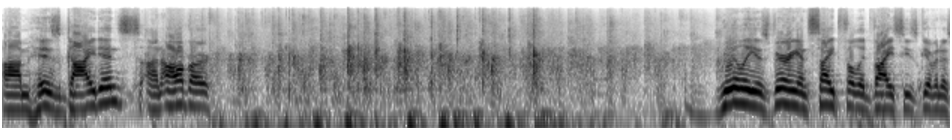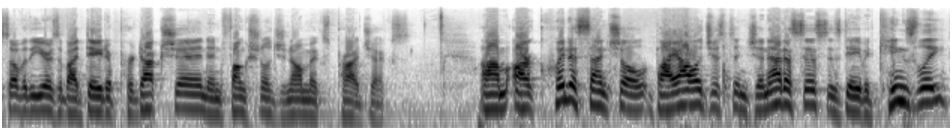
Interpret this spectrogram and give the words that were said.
um, his guidance on all of our, really is very insightful advice he's given us over the years about data production and functional genomics projects. Um, our quintessential biologist and geneticist is David Kingsley,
